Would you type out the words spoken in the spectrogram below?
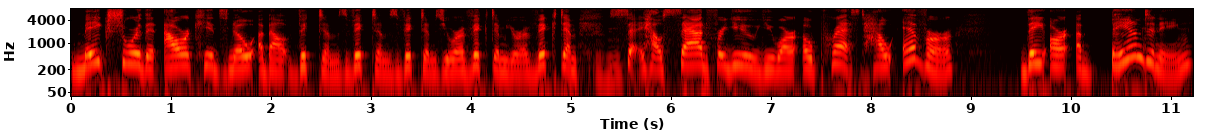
make sure that our kids know about victims victims victims. You're a victim you're a victim. Mm-hmm. Sa- how sad for you you are oppressed. However they are abandoning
